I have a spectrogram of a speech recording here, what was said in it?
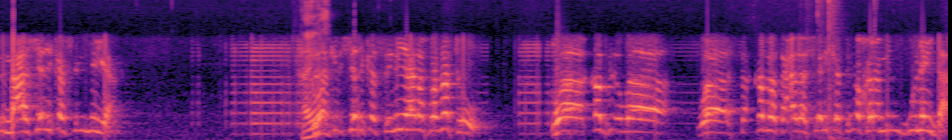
مع شركة صينية. أيوه. لكن الشركة الصينيه رفضته وقبل و واستقرت على شركة أخرى من بوليده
